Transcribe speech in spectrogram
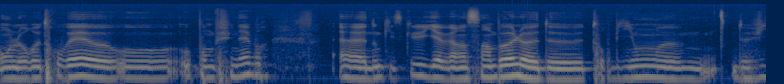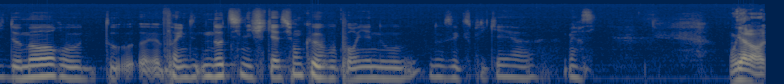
on le retrouvait aux, pompes funèbres. donc est-ce qu'il y avait un symbole de tourbillon de vie, de mort, ou enfin une autre signification que vous pourriez nous expliquer Merci. Oui, alors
